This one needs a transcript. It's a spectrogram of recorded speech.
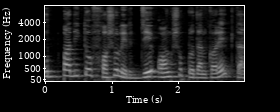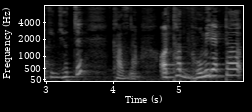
উৎপাদিত ফসলের যে অংশ প্রদান করে, তাকে হচ্ছে? খাজনা। অর্থাৎ ভূমির একটা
